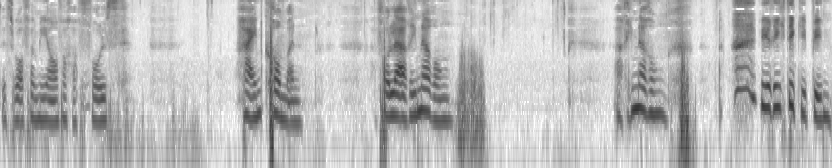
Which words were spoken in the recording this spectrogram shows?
Das war für mich einfach ein volles Heimkommen, ein voller Erinnerung. Erinnerung, wie richtig ich bin.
